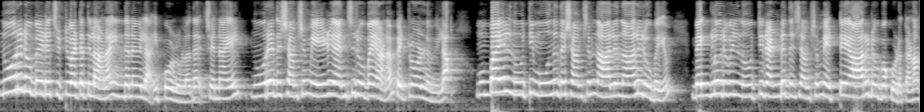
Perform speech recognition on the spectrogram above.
നൂറ് രൂപയുടെ ചുറ്റുവട്ടത്തിലാണ് ഇന്ധനവില ഇപ്പോഴുള്ളത്. ചെന്നൈയിൽ നൂറ് ദശാംശം ഏഴ് അഞ്ച് രൂപയാണ് പെട്രോളിന് വില. മുംബൈയിൽ നൂറ്റി മൂന്ന് ദശാംശം നാല് നാല് രൂപയും ബംഗളൂരുവിൽ നൂറ്റി രണ്ട് ദശാംശം എട്ട് ആറ് രൂപ കൊടുക്കണം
